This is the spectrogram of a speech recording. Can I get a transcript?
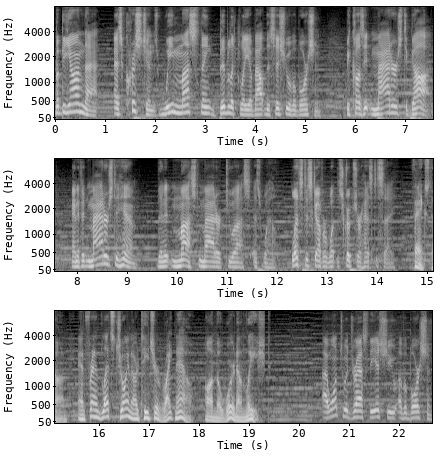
But beyond that, as Christians, we must think biblically about this issue of abortion because it matters to God. And if it matters to Him, then it must matter to us as well. Let's discover what the Scripture has to say. Thanks, Tom. And friend, let's join our teacher right now on The Word Unleashed. I want to address the issue of abortion.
